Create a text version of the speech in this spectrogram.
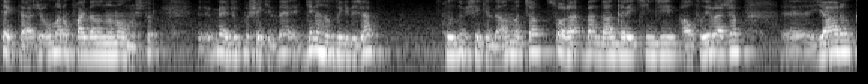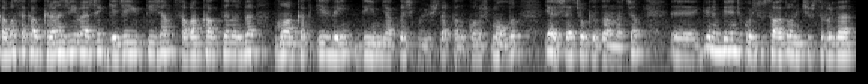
tek tercih. Umarım faydalanan olmuştur. E, mevcut bu şekilde. Yine hızlı gideceğim. Hızlı bir şekilde anlatacağım. Sonra ben de Ankara ikinci altılıyı vereceğim. Ee, yarın Kaba Sakal Kırancı'yı verecek. Gece yükleyeceğim. Sabah kalktığınızda muhakkak izleyin diyeyim. Yaklaşık bir 3 dakikalık konuşma oldu. Yarışları çok hızlı anlatacağım. Ee, günün birinci koşusu saat 13.00'da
